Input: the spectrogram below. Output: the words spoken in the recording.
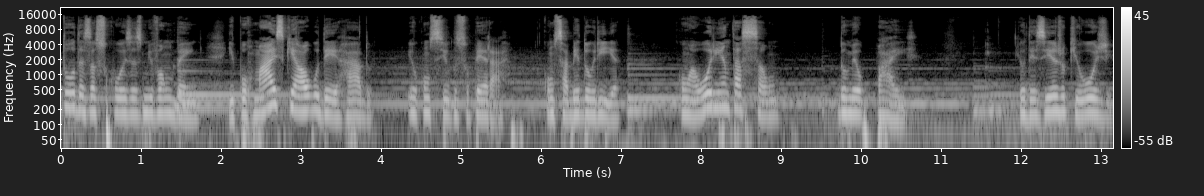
todas as coisas me vão bem e por mais que algo dê errado, eu consigo superar com sabedoria, com a orientação do meu Pai. Eu desejo que hoje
